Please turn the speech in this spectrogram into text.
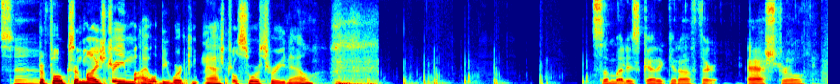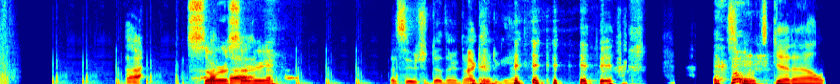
so, For folks on my stream, I will be working on astral sorcery now. somebody's got to get off their astral Ah. Sorcery. I see what you did there. Don't do it again. So let's get out.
